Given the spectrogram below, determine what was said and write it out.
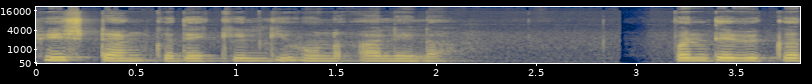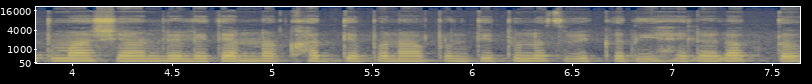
फिश टँक देखील घेऊन आलेला. पण ते विकत मासे आणलेले त्यांना खाद्य पण आपण तिथूनच विकत घ्यायला लागतं.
